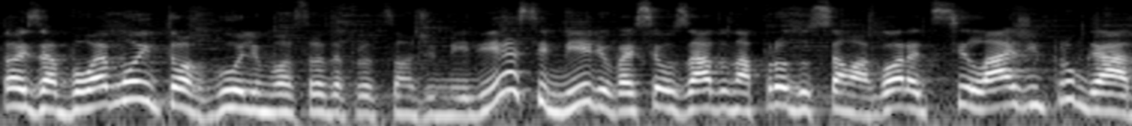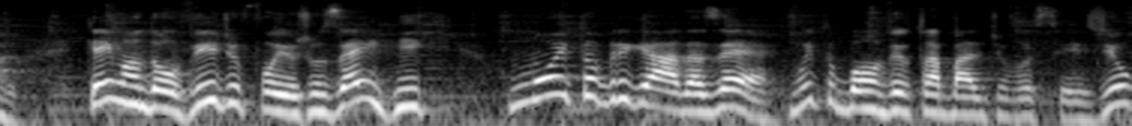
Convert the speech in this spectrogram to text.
Coisa boa, é muito orgulho mostrando a produção de milho. E esse milho vai ser usado na produção agora de silagem para o gado. Quem mandou o vídeo foi o José Henrique. Muito obrigada, Zé. Muito bom ver o trabalho de vocês, viu?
